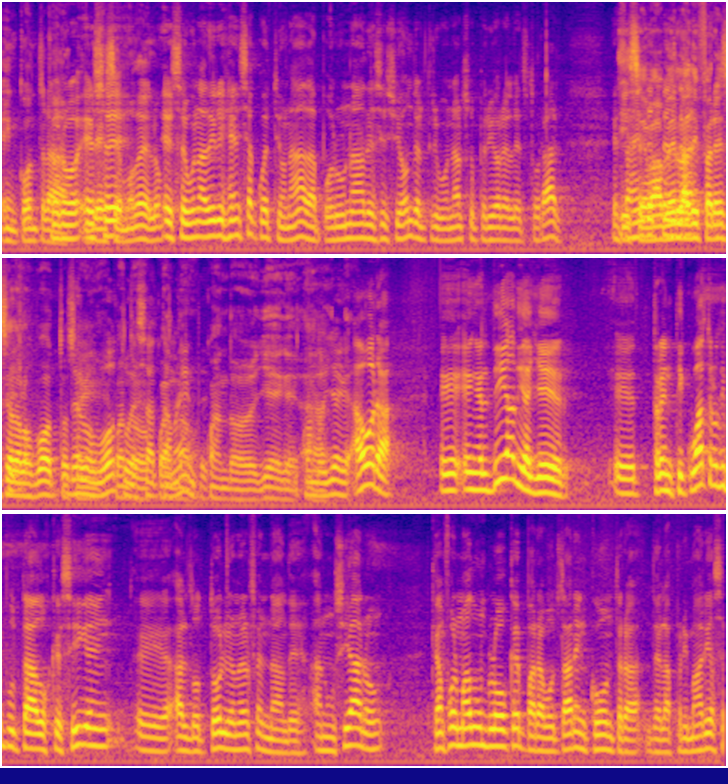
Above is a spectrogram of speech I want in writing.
en contra de ese modelo. Esa es una dirigencia cuestionada por una decisión del Tribunal Superior Electoral. y se va a ver la diferencia de los votos. De los votos, exactamente. Cuando, llegue. Cuando llegue. Ahora, eh, en el día de ayer, 34 eh, diputados que siguen eh, al doctor Leonel Fernández anunciaron que han formado un bloque para votar en contra de las primarias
